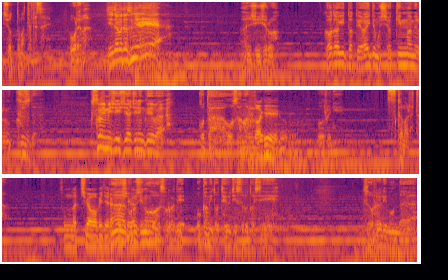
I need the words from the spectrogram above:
ちょっと待ってください。俺は。ジタバタすんじゃねえ！安心しろ。仇ったって相手も借金まみれのクズだ臭い飯78年食えばことは収まる。長えよ。俺に掴まれた。そんなチワワみたいなああ顔して殺しの方はそれでお上と手打ちするとして。それより問題は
